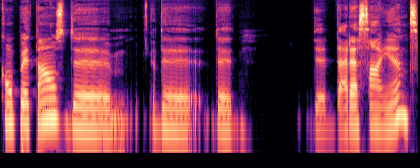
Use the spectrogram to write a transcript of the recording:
compétence de, de, de de data science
